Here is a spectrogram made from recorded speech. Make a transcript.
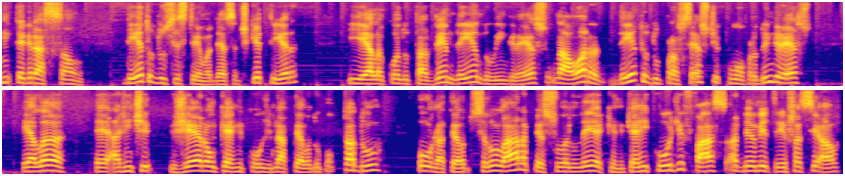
integração dentro do sistema dessa etiqueteira e ela, quando está vendendo o ingresso, na hora, dentro do processo de compra do ingresso, ela, é, a gente gera um QR Code na tela do computador ou na tela do celular, a pessoa lê aquele QR Code e faz a biometria facial,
